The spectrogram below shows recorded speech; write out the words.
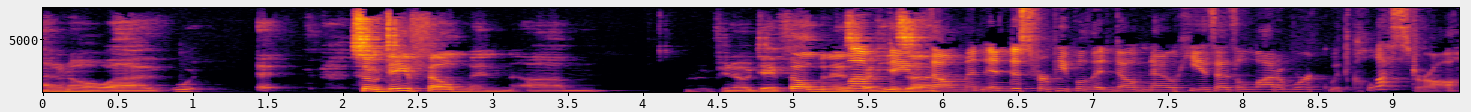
I don't know. Uh, so Dave Feldman, um, if you know Dave Feldman is, Love but he's Dave a, Feldman, and just for people that don't know, he does a lot of work with cholesterol.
